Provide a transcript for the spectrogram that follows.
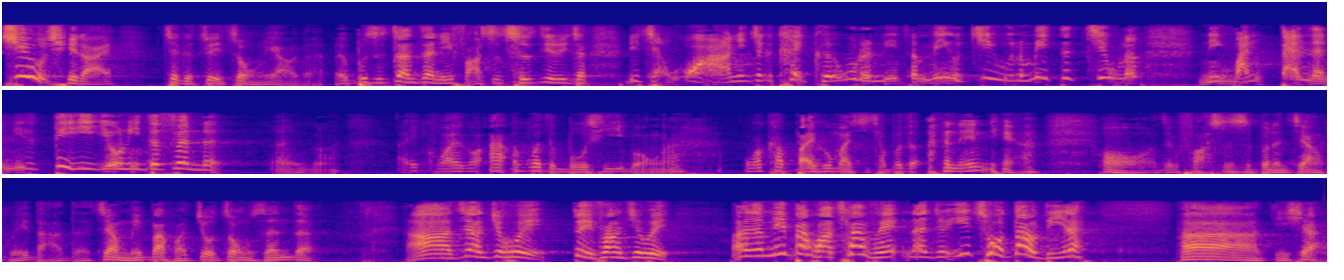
救起来，这个最重要的，而不是站在你法师持戒里讲，你讲哇，你这个太可恶了，你这没有救了，没得救了，你完蛋了，你的地狱有你的份了。哎，哎，快个啊，我都无希望啊，我靠，拜佛嘛是差不多安尼啊。哦，这个法师是不能这样回答的，这样没办法救众生的啊，这样就会对方就会啊，没办法忏悔，那就一错到底了啊，底下。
